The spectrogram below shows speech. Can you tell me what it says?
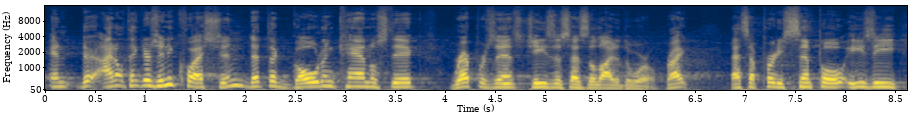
And there, I don't think there's any question that the golden candlestick represents Jesus as the light of the world, right? That's a pretty simple, easy,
